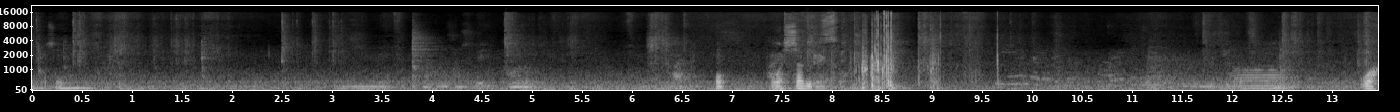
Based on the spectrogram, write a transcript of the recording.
뭐지? 어? 뭐가 시작이 됐어 와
